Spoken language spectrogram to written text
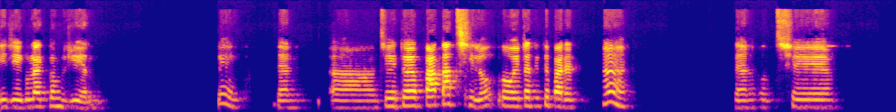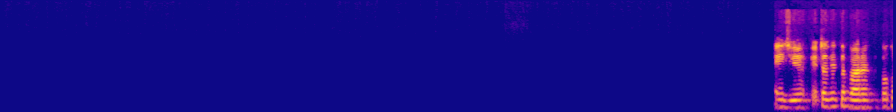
এই যে এগুলো একদম রিয়েল দেন যেহেতু পাতা ছিল, তো এটা দিতে পারেন হ্যাঁ? দেন হচ্ছে, এই যে এটা দিতে পারেন, কত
